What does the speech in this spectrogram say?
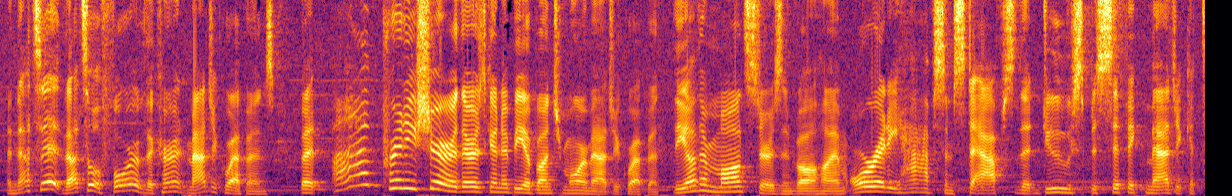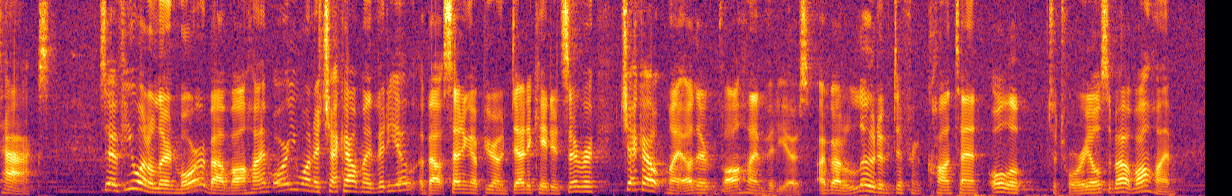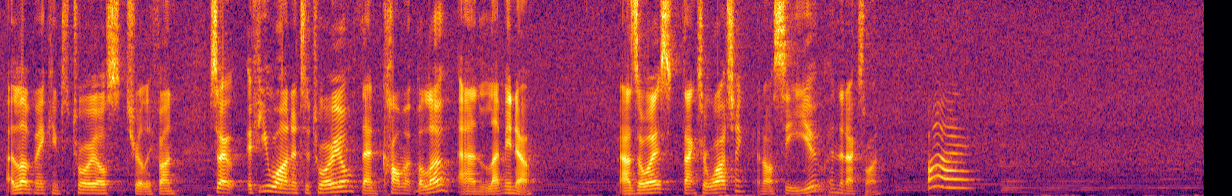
And that's it, that's all four of the current magic weapons. But I'm pretty sure there's to be a bunch more magic weapons. The other monsters in Valheim already have some staffs that do specific magic attacks. So if you want to learn more about Valheim or you want to check out my video about setting up your own dedicated server, check out my other Valheim videos. I've got a load of different content, all of tutorials about Valheim. I love making tutorials, it's really fun. So if you want a tutorial, then comment below and let me know. As always, thanks for watching, and I'll see you in the next one.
